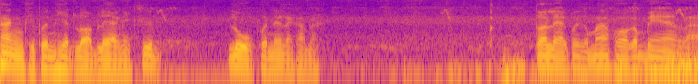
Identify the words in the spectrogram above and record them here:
ห้างที่เพิ่นเฮ็ดรอบแรกนี่คือลูกเพิ่นนี่แหละครับนะตอนแรกเพิ่นกับมาพอกับแม่ละ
